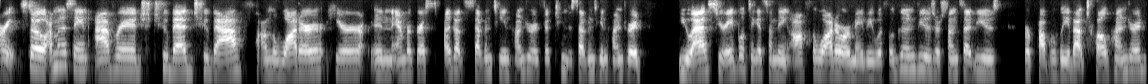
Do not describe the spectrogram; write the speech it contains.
All right, so I'm gonna say an average two bed, two bath on the water here in Ambergris, probably about 1700, 15 to 1700 US, you're able to get something off the water or maybe with lagoon views or sunset views for probably about 1200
